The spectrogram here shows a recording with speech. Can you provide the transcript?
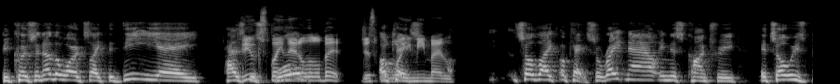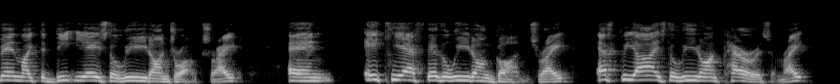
Because, in other words, like the DEA has. Can you explain that a little bit? Just what, okay, what you mean by so like okay so right now in this country it's always been like the dea is the lead on drugs right and atf they're the lead on guns right fbi is the lead on terrorism right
